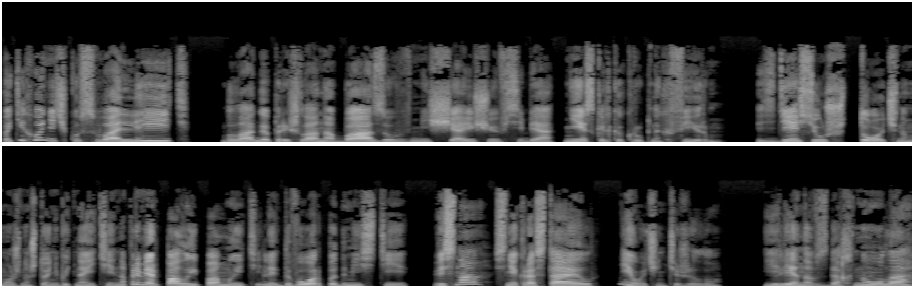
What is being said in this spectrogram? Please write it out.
потихонечку свалить. Благо пришла на базу, вмещающую в себя несколько крупных фирм. Здесь уж точно можно что-нибудь найти. Например, полы помыть или двор подмести. Весна, снег растаял, не очень тяжело. Елена вздохнула,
